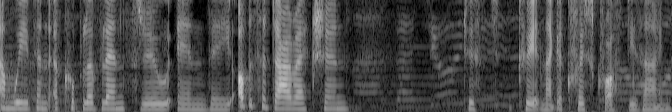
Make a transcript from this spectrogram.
I'm weaving a couple of lengths through in the opposite direction, just creating like a crisscross design.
